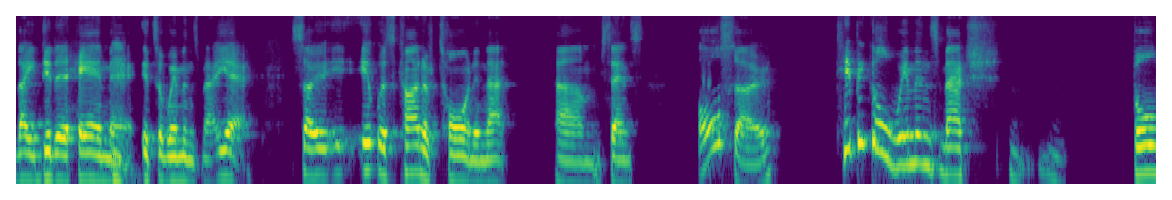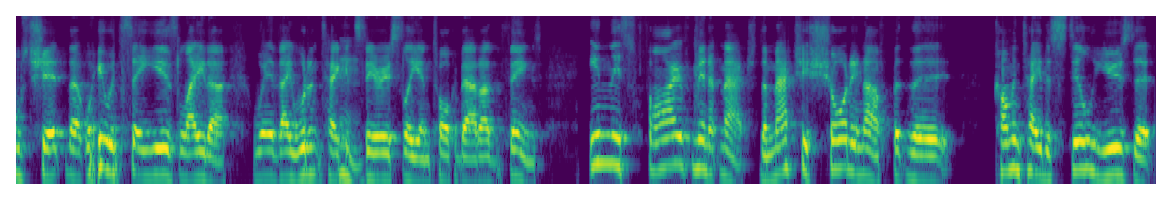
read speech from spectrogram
They did a hair mare. It's a women's match. Yeah. So it, it was kind of torn in that um, sense. Also, typical women's match bullshit that we would see years later where they wouldn't take Hmm. it seriously and talk about other things. In this five minute match, the match is short enough, but the commentators still used it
